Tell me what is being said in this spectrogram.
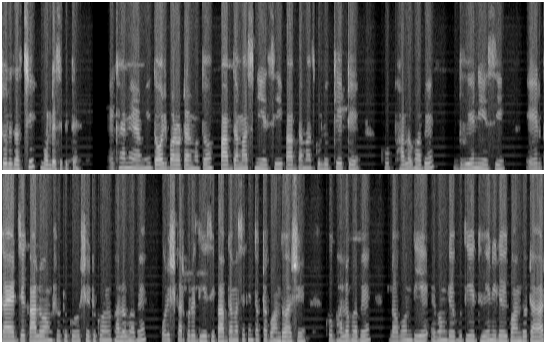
চলে যাচ্ছি মূল রেসিপিতে এখানে আমি দশ বারোটার মতো পাবদা মাছ নিয়েছি। পাবদা মাছগুলো কেটে খুব ভালোভাবে ধুয়ে নিয়েছি। এর গায়ের যে কালো অংশটুকু, সেটুকু আমি ভালোভাবে পরিষ্কার করে দিয়েছি। পাবদা মাছে কিন্তু একটা গন্ধ আসে। খুব ভালোভাবে লবণ দিয়ে এবং লেবু দিয়ে ধুয়ে নিলে ওই গন্ধটা আর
